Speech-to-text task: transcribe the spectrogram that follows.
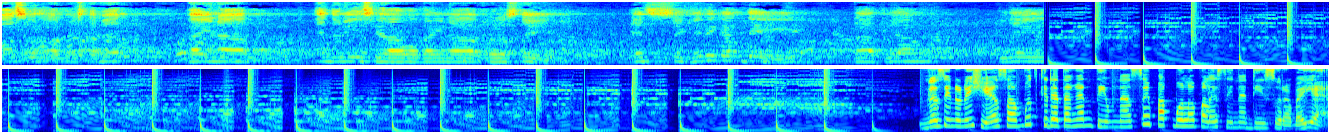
التواصل المستمر بين إندونيسيا وبين فلسطين. It's a significant day that we are today Timnas Indonesia sambut kedatangan timnas sepak bola Palestina di Surabaya.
